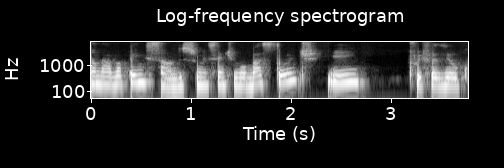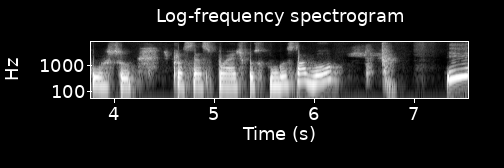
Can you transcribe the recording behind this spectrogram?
andava pensando. Isso me incentivou bastante e fui fazer o curso de processos poéticos com Gustavo e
